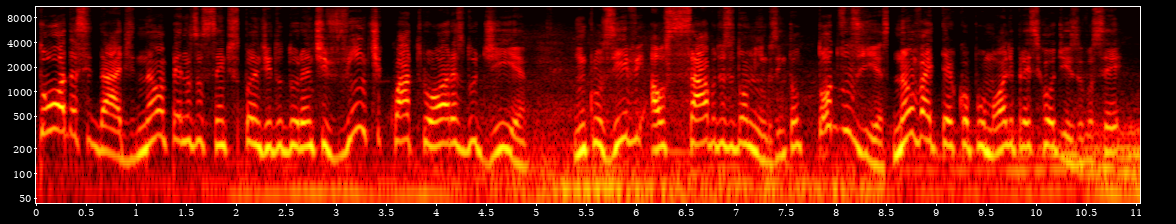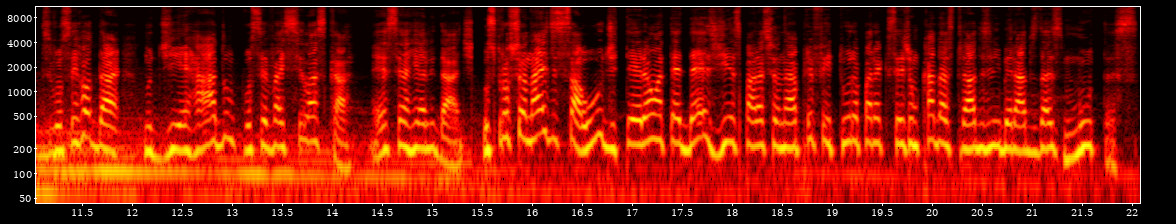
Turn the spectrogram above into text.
toda a cidade, não apenas o centro expandido durante 24 horas do dia inclusive aos sábados e domingos. Então, todos os dias. Não vai ter corpo mole para esse rodízio. Você, se você rodar no dia errado, você vai se lascar. Essa é a realidade. Os profissionais de saúde terão até 10 dias para acionar a prefeitura para que sejam cadastrados e liberados das multas.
